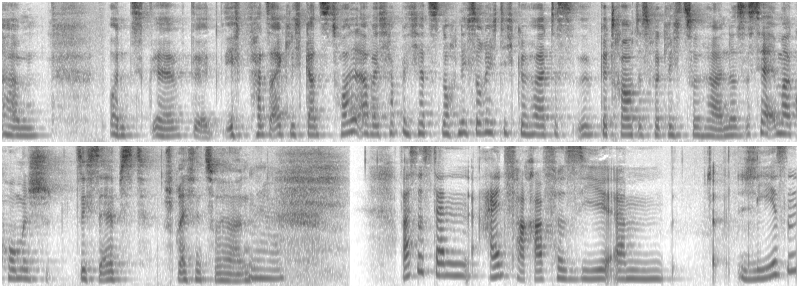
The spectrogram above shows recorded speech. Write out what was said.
Ähm, und äh, ich fand es eigentlich ganz toll, aber ich habe mich jetzt noch nicht so richtig gehört, das, äh, getraut, es wirklich zu hören. Das ist ja immer komisch, sich selbst sprechen zu hören. Ja. Was ist denn einfacher für Sie, ähm, lesen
